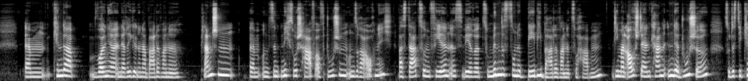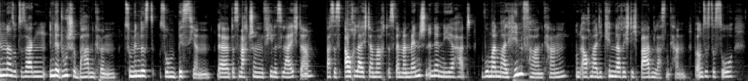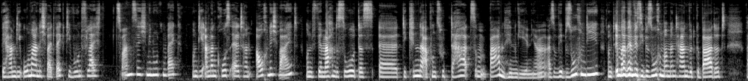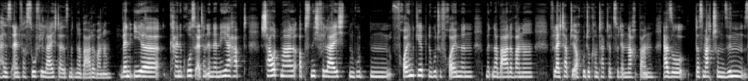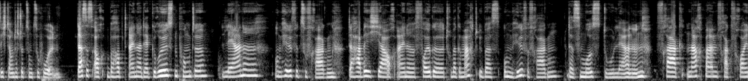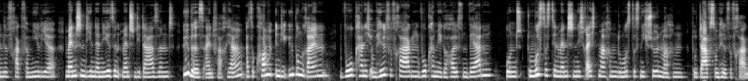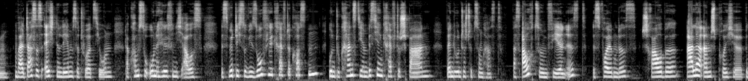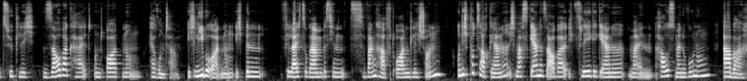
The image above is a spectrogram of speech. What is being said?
Ähm, Kinder wollen ja in der Regel in einer Badewanne planschen ähm, und sind nicht so scharf auf Duschen, unsere auch nicht. Was da zu empfehlen ist, wäre zumindest so eine Babybadewanne zu haben, die man aufstellen kann in der Dusche, sodass die Kinder sozusagen in der Dusche baden können. Zumindest so ein bisschen. Äh, das macht schon vieles leichter. Was es auch leichter macht, ist, wenn man Menschen in der Nähe hat, wo man mal hinfahren kann und auch mal die Kinder richtig baden lassen kann. Bei uns ist es so, wir haben die Oma nicht weit weg, die wohnt vielleicht 20 Minuten weg und die anderen Großeltern auch nicht weit. Und wir machen das so, dass äh, die Kinder ab und zu da zum Baden hingehen, ja. Also wir besuchen die und immer wenn wir sie besuchen, momentan wird gebadet, weil es einfach so viel leichter ist mit einer Badewanne. Wenn ihr keine Großeltern in der Nähe habt, schaut mal, ob es nicht vielleicht einen guten Freund gibt, eine gute Freundin mit einer Badewanne. Vielleicht habt ihr auch gute Kontakte zu den Nachbarn. Also das macht schon Sinn, sich da Unterstützung zu holen das ist auch überhaupt einer der größten Punkte. Lerne, um Hilfe zu fragen. Da habe ich ja auch eine Folge drüber gemacht, übers Um Hilfe fragen. Das musst du lernen. Frag Nachbarn, frag Freunde, frag Familie, Menschen, die in der Nähe sind, Menschen, die da sind. Übe es einfach, ja? Also komm in die Übung rein. Wo kann ich um Hilfe fragen? Wo kann mir geholfen werden? Und du musst es den Menschen nicht recht machen, du musst es nicht schön machen, du darfst um Hilfe fragen. Weil das ist echt eine Lebenssituation, da kommst du ohne Hilfe nicht aus. Es wird dich sowieso viel Kräfte kosten und du kannst dir ein bisschen Kräfte sparen, wenn du Unterstützung hast. Was auch zu empfehlen ist, ist folgendes. Schraube alle Ansprüche bezüglich Sauberkeit und Ordnung herunter. Ich liebe Ordnung. Ich bin vielleicht sogar ein bisschen zwanghaft ordentlich schon. Und ich putze auch gerne, ich mache es gerne sauber, ich pflege gerne mein Haus, meine Wohnung. Aber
